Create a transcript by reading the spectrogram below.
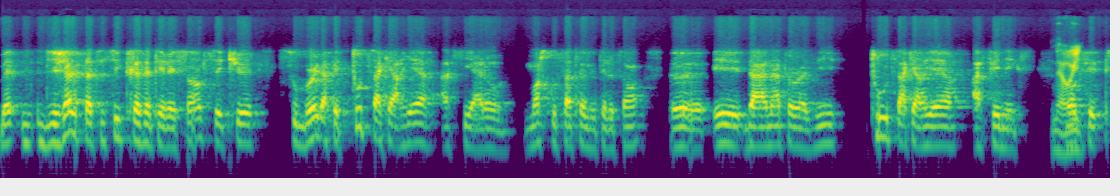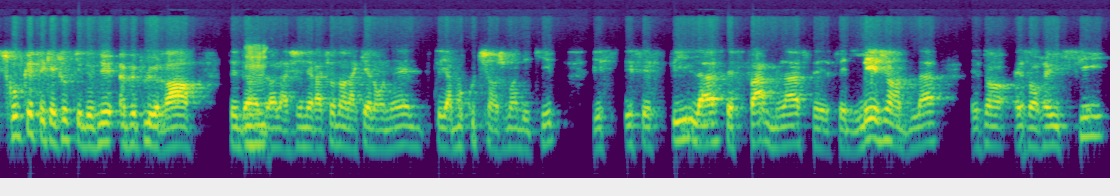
Ben, déjà, une statistique très intéressante, c'est que Sue a fait toute sa carrière à Seattle. Moi, je trouve ça très intéressant. Euh, et Diana Taurasi, toute sa carrière à Phoenix. Ben je trouve que c'est quelque chose qui est devenu un peu plus rare dans, mm-hmm. dans, la génération dans laquelle on est. Il y a beaucoup de changements d'équipe. Et, ces filles-là, ces femmes-là, ces, légendes-là, elles ont, elles ont réussi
